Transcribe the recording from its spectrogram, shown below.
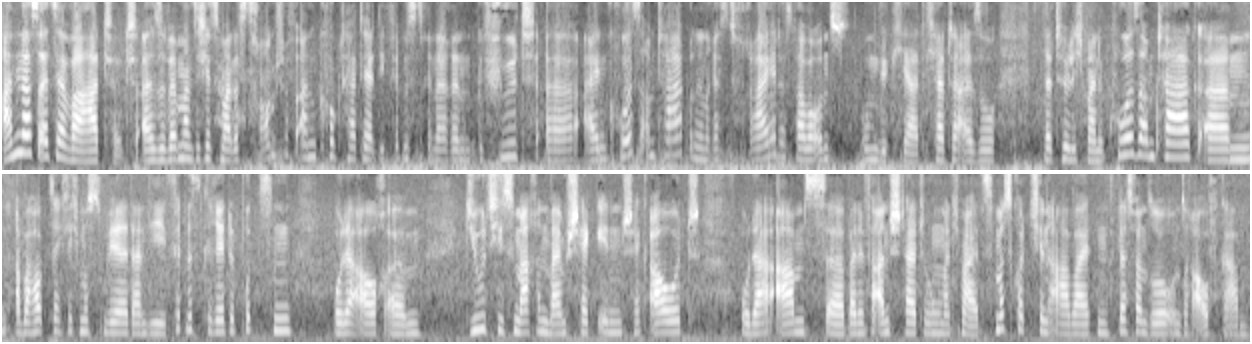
Anders als erwartet. Also wenn man sich jetzt mal das Traumschiff anguckt, hat ja die Fitnesstrainerin gefühlt äh, einen Kurs am Tag und den Rest frei. Das war bei uns umgekehrt. Ich hatte also natürlich meine Kurse am Tag, ähm, aber hauptsächlich mussten wir dann die Fitnessgeräte putzen oder auch ähm, Duties machen beim Check-in, Check-out oder abends äh, bei den Veranstaltungen manchmal als Maskottchen arbeiten. Das waren so unsere Aufgaben.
